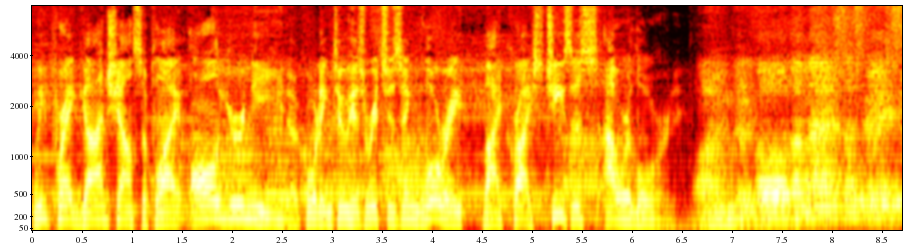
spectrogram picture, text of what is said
we pray God shall supply all your need according to his riches in glory by Christ Jesus our Lord. Wonderful the matchless grace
